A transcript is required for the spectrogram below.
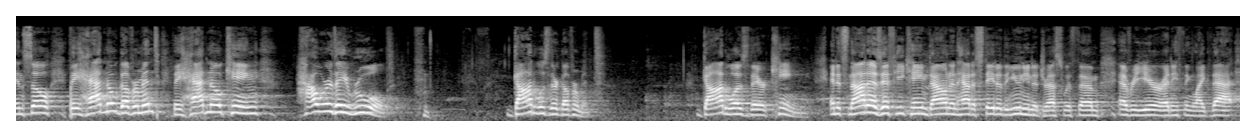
And so they had no government, they had no king. How were they ruled? God was their government. God was their king. And it's not as if he came down and had a State of the Union address with them every year or anything like that,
